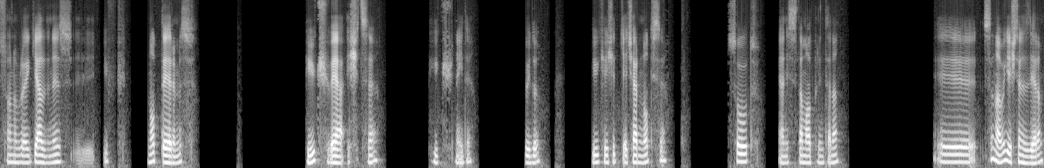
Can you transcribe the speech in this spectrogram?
sonra buraya geldiniz. Ee, If not değerimiz büyük veya eşitse büyük neydi? Buydu. Büyük eşit geçer not ise soğut yani sistem alt printlenen ee, sınavı geçtiniz diyelim.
